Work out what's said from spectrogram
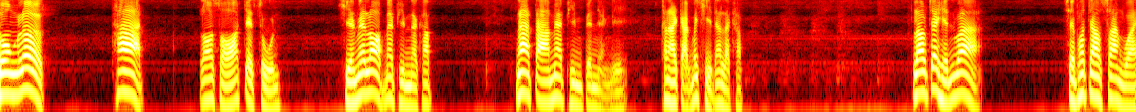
ทรงเลิกธาตุรอสอ70 เขียนไว้รอบแม่พิมพ์นะครับ หน้าตาแม่พิมพ์เป็นอย่างนี้ ขนาดกากไม่ขีดนั่นแหละครับ เราจะเห็นว่าเสด็จพ่อเจ้าสร้างไว้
